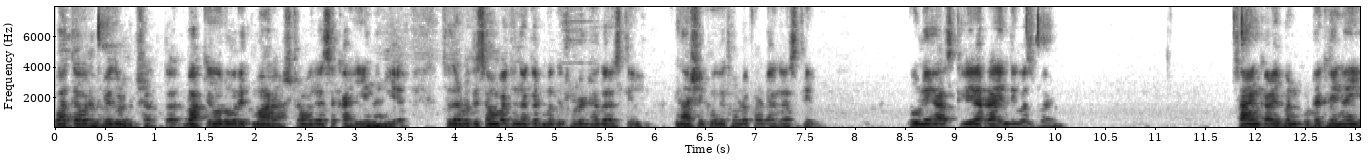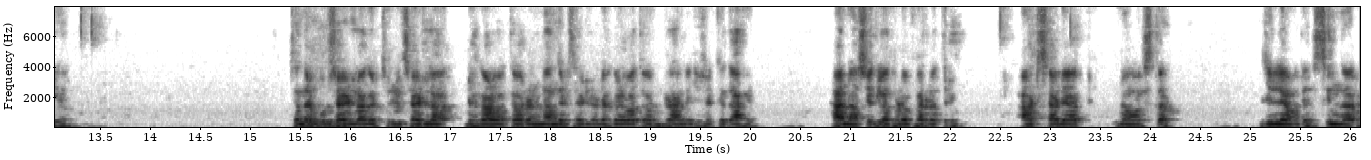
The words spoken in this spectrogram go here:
वातावरण बिघडू शकतं. बाकी उर्वरित महाराष्ट्रामध्ये असं काहीही नाहीये. छत्रपती संभाजीनगरमध्ये थोडे ढग असतील नाशिकमध्ये थोडेफार ढग असतील. पुणे आज क्लिअर राहील दिवसभर. सायंकाळी पण कुठे काही नाहीये. चंद्रपूर साईडला गडचिरोली साईडला ढगाळ वातावरण नांदेड साईडला ढगाळ वातावरण राहण्याची शक्यता आहे. हा नाशिकला थोडंफार रात्री आठ साडेआठ नऊ वाजता जिल्ह्यामध्ये सिन्नर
